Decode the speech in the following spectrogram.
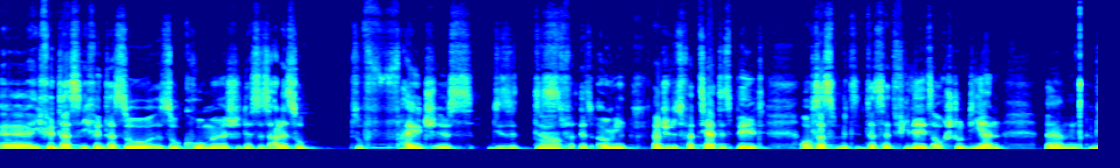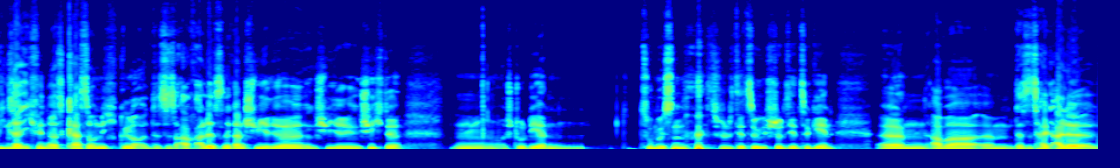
Äh, ich finde das, ich find das so, so komisch, dass es alles so, so falsch ist. Diese, das Ja. ist irgendwie ein ganz schönes verzerrtes Bild. Auch das, mit, dass halt viele jetzt auch studieren. Ähm, wie gesagt, ich finde das klasse und ich glaube, das ist auch alles eine ganz schwierige, schwierige Geschichte. mh, studieren zu müssen, studieren, zu, studieren zu gehen. Ähm, aber ähm, das ist halt alle,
